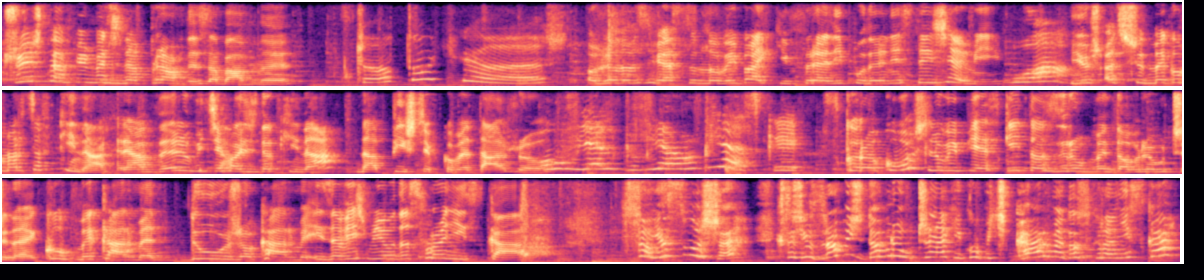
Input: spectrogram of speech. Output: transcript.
Czujesz, ten film będzie naprawdę zabawny. Oglądam zwiastun nowej bajki Freddy Pudel nie z tej ziemi. Wow! Już od 7 marca w kinach. A wy lubicie chodzić do kina? Napiszcie w komentarzu. Uwielbiam pieski. Skoro Kubuś lubi pieski, to zróbmy dobry uczynek. Kupmy karmę, dużo karmy i zawieźmy ją do schroniska. Co ja słyszę? Chcecie zrobić dobry uczynek i kupić karmę do schroniska?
